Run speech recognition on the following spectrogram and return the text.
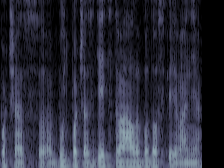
počas, e, buď počas detstva alebo dospievania.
